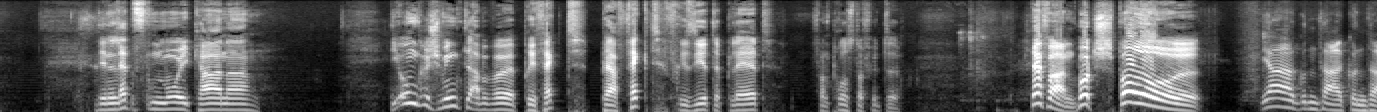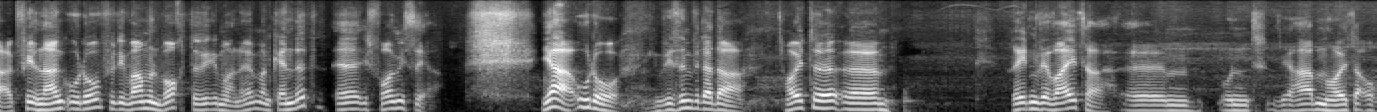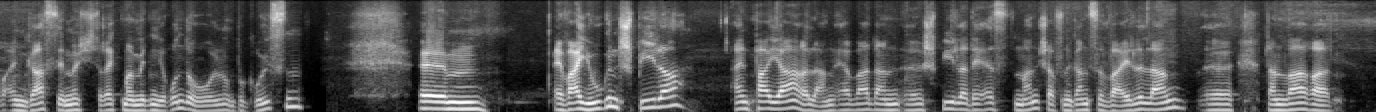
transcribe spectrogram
den letzten Mohikaner, die ungeschminkte, aber perfekt, perfekt frisierte Pläd von Trost auf Hütte. Stefan, Butsch, Paul! Ja, guten Tag, guten Tag. Vielen Dank, Udo, für die warmen Worte, wie immer. Ne? Man kennt es. Äh, ich freue mich sehr. Ja, Udo, wir sind wieder da. Heute äh, reden wir weiter. Ähm, und wir haben heute auch einen Gast, den möchte ich direkt mal mit in die Runde holen und begrüßen. Ähm, er war Jugendspieler ein paar Jahre lang. Er war dann äh, Spieler der ersten Mannschaft eine ganze Weile lang. Äh, dann war er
